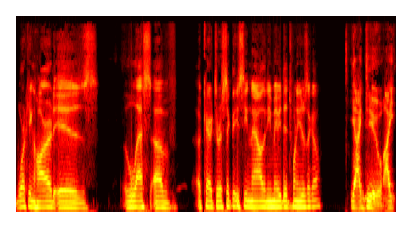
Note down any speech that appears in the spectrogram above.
working hard is less of a characteristic that you see now than you maybe did 20 years ago? Yeah, I do. I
